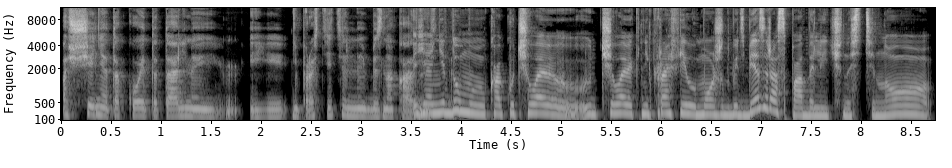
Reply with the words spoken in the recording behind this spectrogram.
ощущение такой тотальной и непростительной безнаказанности. Я не думаю, как у человека человек некрофил может быть без распада личности, но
